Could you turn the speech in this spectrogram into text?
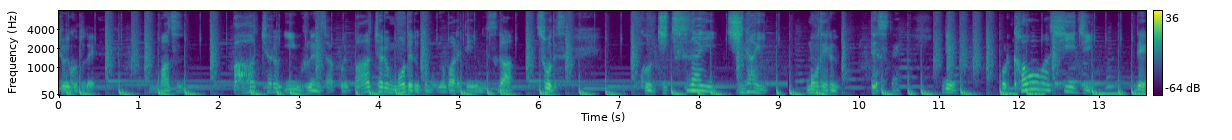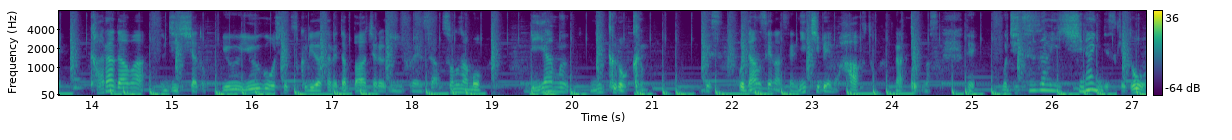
ということでまずバーチャルインフルエンサーこれバーチャルモデルとも呼ばれているんですがそうですこの実在しないモデルですねでこれ顔は CG で体は実写という融合して作り出されたバーチャルインフルエンサーその名もリアム・ニクロ君です。これ男性なんですね。日米のハーフとなっております。で、もう実在しないんですけど、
